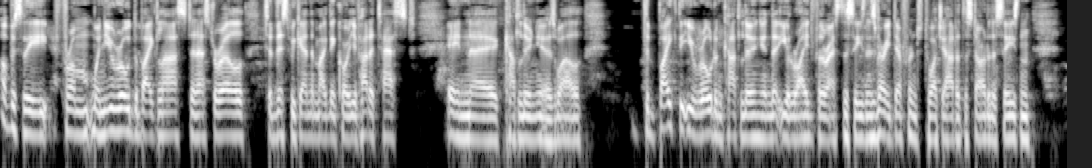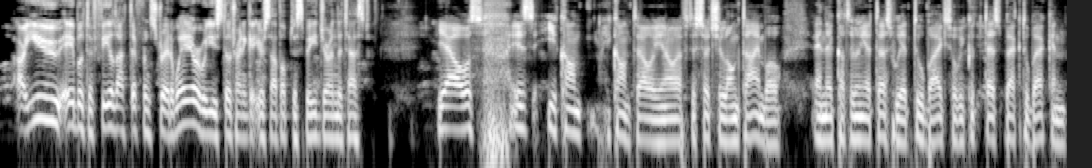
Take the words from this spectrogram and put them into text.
obviously from when you rode the bike last in Estoril to this weekend at Magny-Cours, you've had a test in uh, Catalonia as well. The bike that you rode in Catalonia and that you'll ride for the rest of the season is very different to what you had at the start of the season. Are you able to feel that difference straight away, or were you still trying to get yourself up to speed during the test? Yeah, I was. Is you can't you can't tell you know after such a long time. But in the Catalonia test, we had two bikes, so we could test back to back, and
